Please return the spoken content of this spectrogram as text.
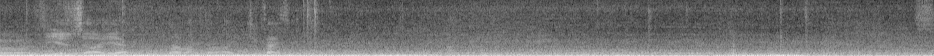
О, З'їжджає. Давай, давай, тікай звідти. Все,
